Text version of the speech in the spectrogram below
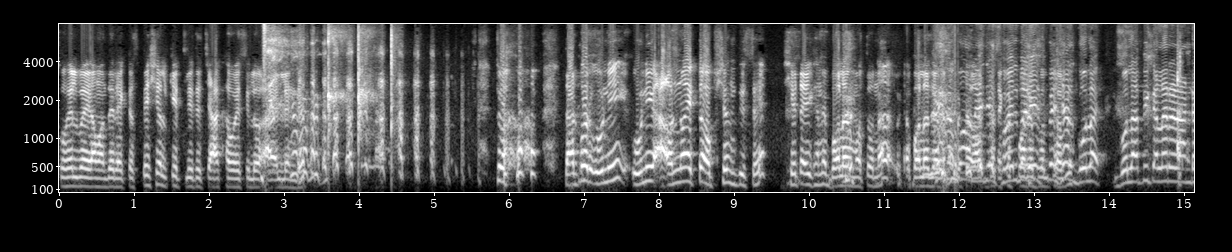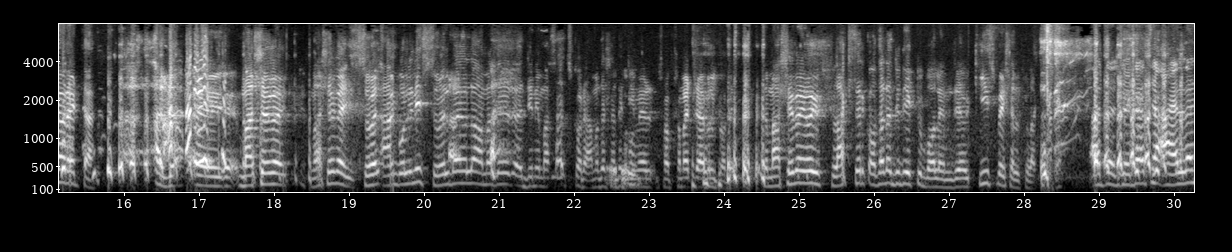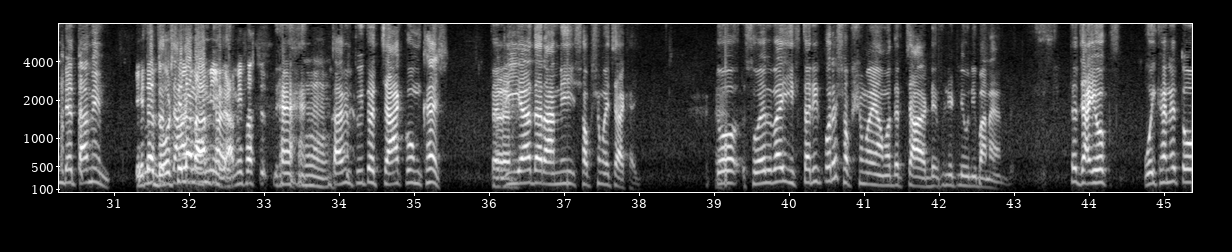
সোহেল ভাই আমাদের একটা স্পেশাল কেটলিতে চা খাওয়াইছিল আয়ারল্যান্ডে। তো তারপর উনি উনি অন্য একটা অপশন দিছে সেটা এখানে বলার মতো না ওটা বলা যাবে না সোহেল ভাই স্পেশাল গোলাপি কালারের আন্ডারওয়্যারটা আচ্ছা মাসে ভাই মাসে ভাই সোহেল আমি বলিনি সোহেল ভাই হলো আমাদের যিনি মাসাজ করে আমাদের সাথে টিমের সব সময় ট্রাভেল করে। তো মাসে ভাই ওই ফ্লাক্সের কথাটা যদি একটু বলেন যে কি স্পেশাল ফ্লাক্স আচ্ছা যেটা হচ্ছে আয়ারল্যান্ডে তামিম এটা ধরছিলাম আমি আমি ফার্স্ট হ্যাঁ, তামিম তুই তো চা কম খাস। তা হ্যাঁ। রিয়াদ আর আমি সবসময় চা খাই। তো সোহেল ভাই ইফতারির পরে সবসময় আমাদের চা ডেফিনেটলি উনি বানায় আনবে। তো যাই হোক ওইখানে তো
